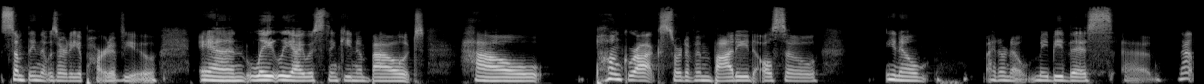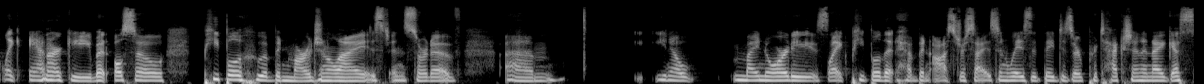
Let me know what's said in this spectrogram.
something that was already a part of you. And lately I was thinking about how punk rock sort of embodied also, you know, I don't know, maybe this, uh, not like anarchy, but also people who have been marginalized and sort of, um, you know, minorities, like people that have been ostracized in ways that they deserve protection. And I guess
